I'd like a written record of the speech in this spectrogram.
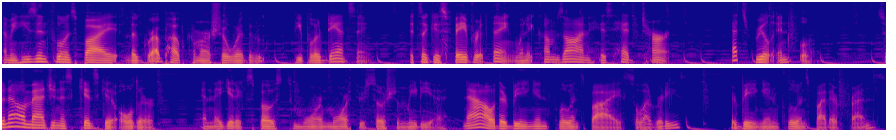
I mean, he's influenced by the Grubhub commercial where the people are dancing. It's like his favorite thing. When it comes on, his head turns. That's real influence. So now imagine as kids get older and they get exposed to more and more through social media. Now they're being influenced by celebrities, they're being influenced by their friends,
